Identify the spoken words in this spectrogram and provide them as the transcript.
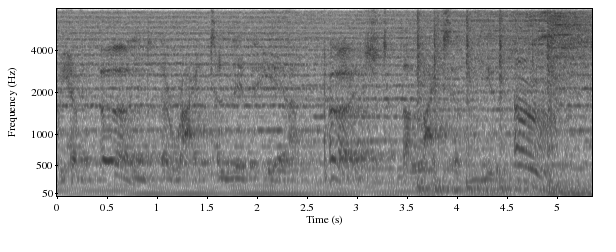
Now I'm here, so shut your motherfucking mouth. Uh.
